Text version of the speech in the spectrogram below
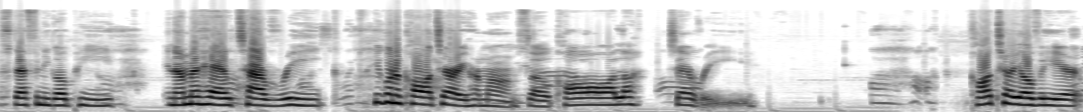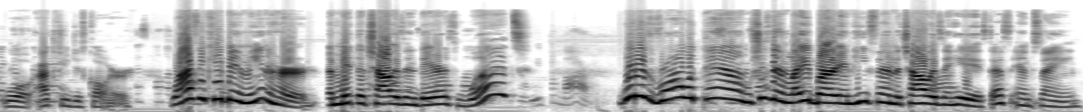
Stephanie go pee. And I'm to have Tariq. He going to call Terry, her mom. So call Terry. Call Terry over here. Well, actually, just call her. Why is he keeping mean to her? Admit the child isn't theirs. What? What is wrong with him? She's in labor and he's saying the child isn't his. That's insane.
